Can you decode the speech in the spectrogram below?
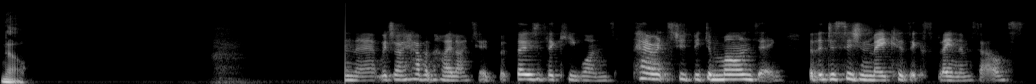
No. In there, which I haven't highlighted, but those are the key ones. Parents should be demanding that the decision makers explain themselves.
